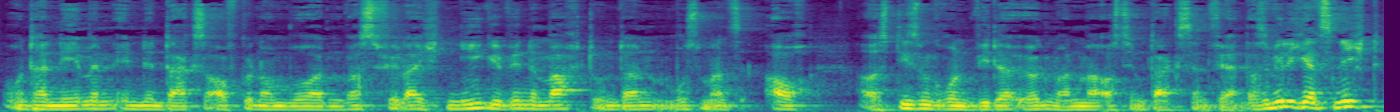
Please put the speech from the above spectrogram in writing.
Unternehmen in den DAX aufgenommen worden, was vielleicht nie Gewinne macht und dann muss man es auch aus diesem Grund wieder irgendwann mal aus dem DAX entfernen. Das will ich jetzt nicht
